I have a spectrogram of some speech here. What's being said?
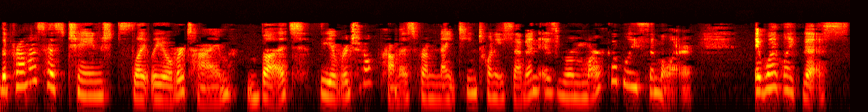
The promise has changed slightly over time, but the original promise from 1927 is remarkably similar. It went like this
